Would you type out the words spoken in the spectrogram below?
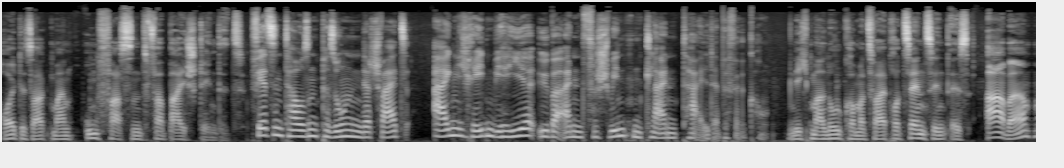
Heute sagt man umfassend verbeiständert. 14.000 Personen in der Schweiz. Eigentlich reden wir hier über einen verschwindend kleinen Teil der Bevölkerung. Nicht mal 0,2 Prozent sind es. Aber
